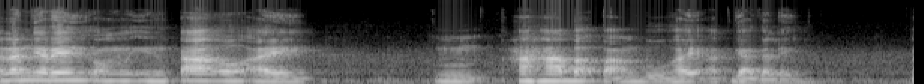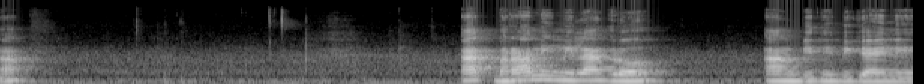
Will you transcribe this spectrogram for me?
Alam niya rin kung ang tao ay mm, hahaba pa ang buhay at gagaling. No? At maraming milagro ang binibigay ni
